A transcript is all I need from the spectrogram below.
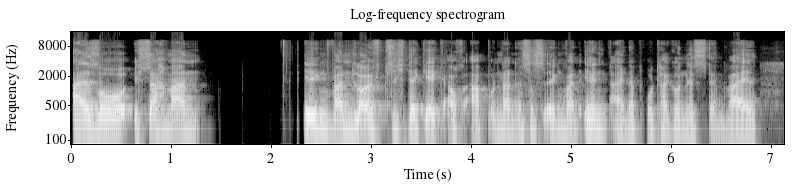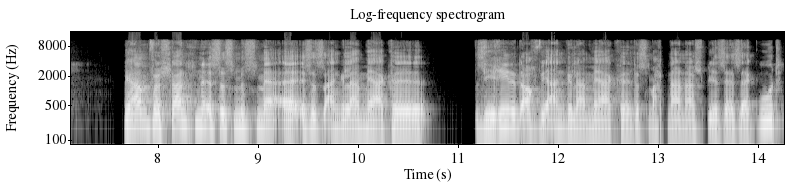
Also ich sag mal, irgendwann läuft sich der Gag auch ab und dann ist es irgendwann irgendeine Protagonistin, weil wir haben verstanden, es ist, Miss Mer äh, es Angela Merkel. Sie redet auch wie Angela Merkel. Das macht Nana Spiel sehr, sehr gut.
